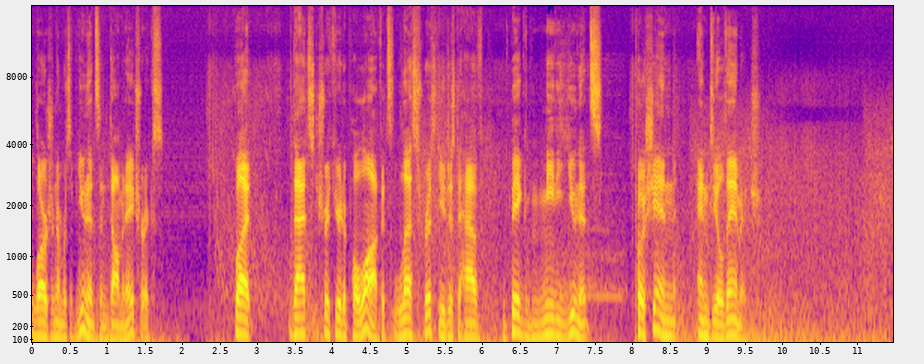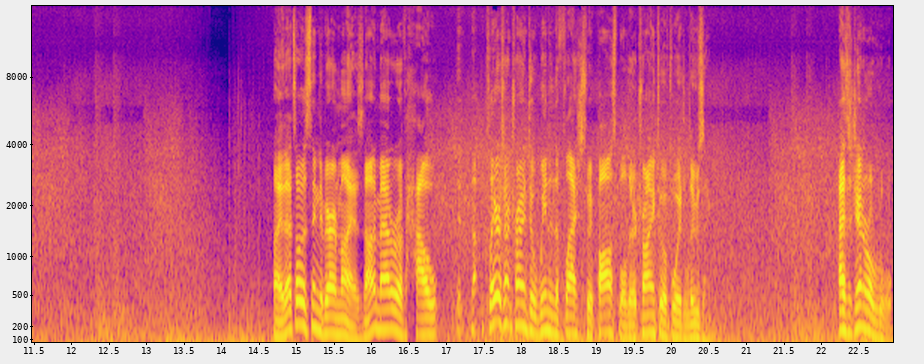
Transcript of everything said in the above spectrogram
larger numbers of units and dominatrix. But that's trickier to pull off. It's less risky just to have big, meaty units push in and deal damage. Like, that's always the thing to bear in mind. It's not a matter of how... Not, players aren't trying to win in the flashiest way possible. They're trying to avoid losing. As a general rule.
